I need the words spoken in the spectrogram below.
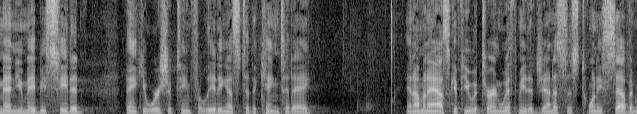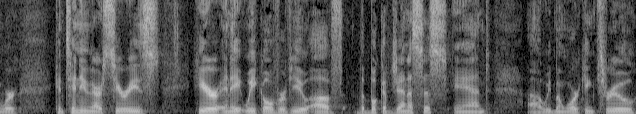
Amen. You may be seated. Thank you, worship team, for leading us to the King today. And I'm going to ask if you would turn with me to Genesis 27. We're continuing our series here, an eight week overview of the book of Genesis. And uh, we've been working through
